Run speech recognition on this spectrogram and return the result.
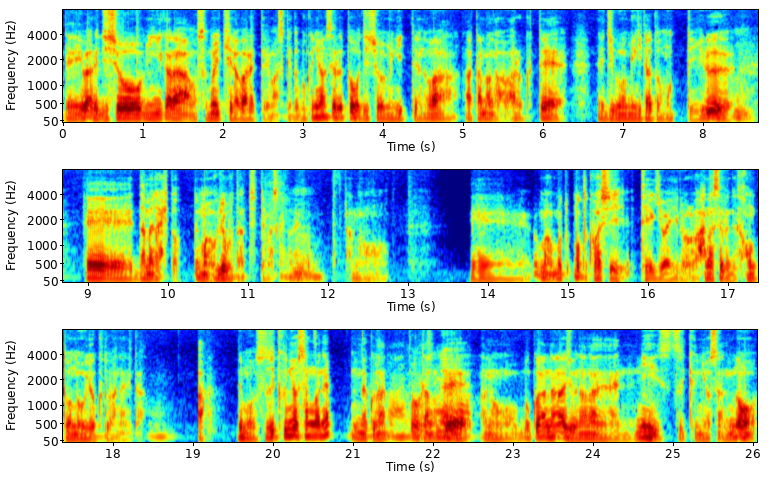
でいわゆる自称右からすごい嫌われていますけど僕に言わせると自称右っていうのは頭が悪くて自分を右だと思っている、うん、えー、ダメな人ってまあ右翼だって言ってますけどね、うん、あのえーまあ、もっと詳しい定義はいろいろ話せるんです。本当の右翼とは何か。あでも鈴木邦夫さんがね亡くなったので、ね、あの僕は77年に鈴木邦夫さんの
